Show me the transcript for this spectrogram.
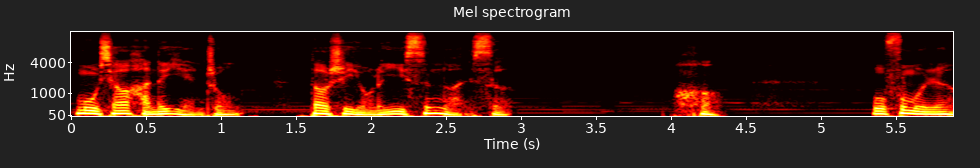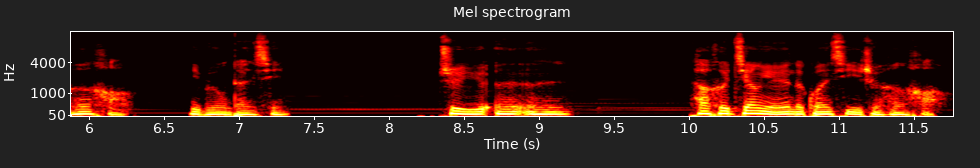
穆萧寒的眼中。倒是有了一丝暖色。哼，我父母人很好，你不用担心。至于恩恩，他和江媛媛的关系一直很好。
